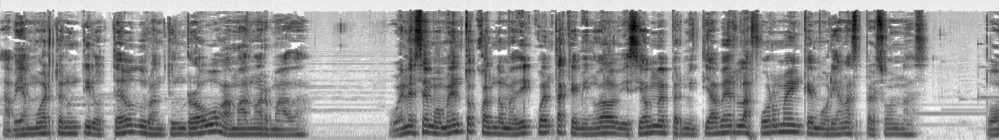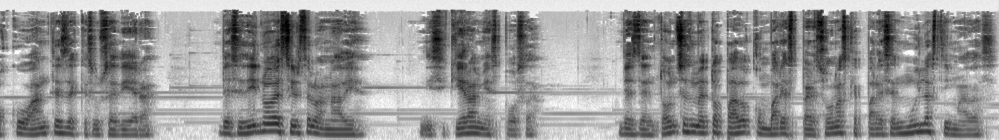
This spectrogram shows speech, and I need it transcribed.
Había muerto en un tiroteo durante un robo a mano armada. Fue en ese momento cuando me di cuenta que mi nueva visión me permitía ver la forma en que morían las personas, poco antes de que sucediera. Decidí no decírselo a nadie, ni siquiera a mi esposa. Desde entonces me he topado con varias personas que parecen muy lastimadas,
